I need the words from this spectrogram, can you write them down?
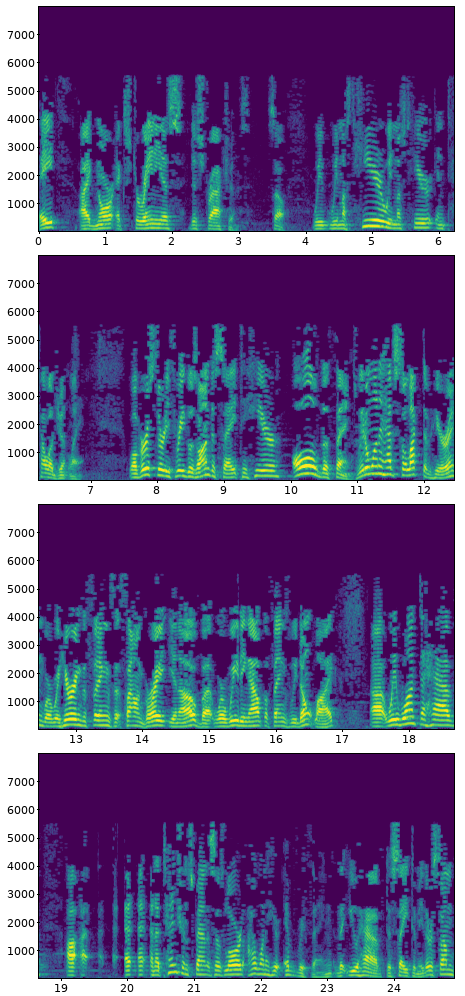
Eighth, I ignore extraneous distractions. So, we, we must hear, we must hear intelligently. Well, verse 33 goes on to say to hear all the things. We don't want to have selective hearing where we're hearing the things that sound great, you know, but we're weeding out the things we don't like. Uh, we want to have uh, a, a, an attention span that says, Lord, I want to hear everything that you have to say to me. There are some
